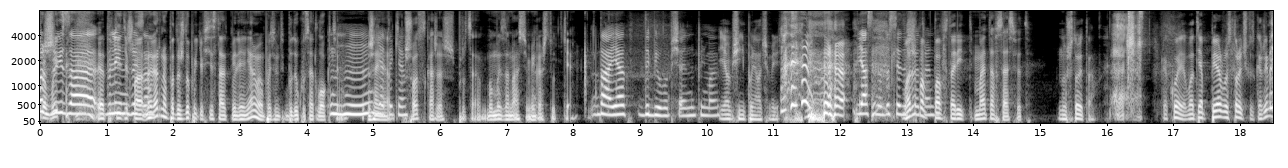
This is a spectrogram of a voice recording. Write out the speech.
робити. жиза, Я блін, типа, жиза. навірно, подожду, поки всі стануть мільйонерами, а потім буду кусати локті. Є Женя, таке. що скажеш про це? Бо ми за Настю, мені кажуть, тут є. Да, я дебил вообще, не понимаю. Я вообще не понял, о чем речь. Ясно, до следующего Можешь тренда. повторить? Мета Всесвіт. Ну что это? Какое? Вот я первую строчку скажи мне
